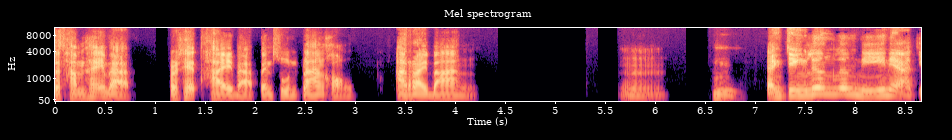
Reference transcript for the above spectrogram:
จะทำให้แบบประเทศไทยแบบเป็นศูนย์กลางของอะไรบ้าง อืม อืม แต่จริงเรื่องเรื่องนี้เนี่ยจ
